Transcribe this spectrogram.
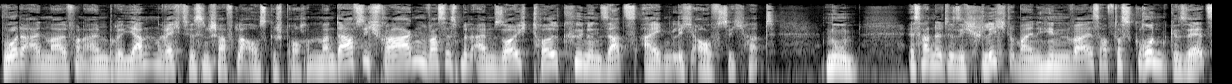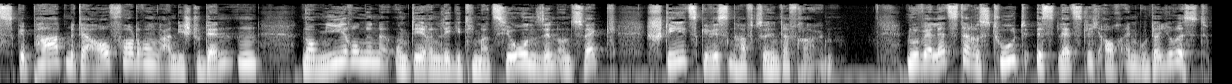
wurde einmal von einem brillanten Rechtswissenschaftler ausgesprochen. Man darf sich fragen, was es mit einem solch tollkühnen Satz eigentlich auf sich hat. Nun, es handelte sich schlicht um einen Hinweis auf das Grundgesetz, gepaart mit der Aufforderung an die Studenten, Normierungen und deren Legitimation, Sinn und Zweck stets gewissenhaft zu hinterfragen. Nur wer letzteres tut, ist letztlich auch ein guter Jurist.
